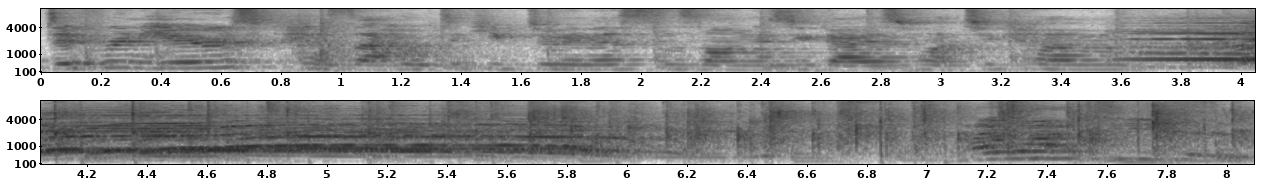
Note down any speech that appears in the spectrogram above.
different years because I hope to keep doing this as long as you guys want to come. I want tears.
